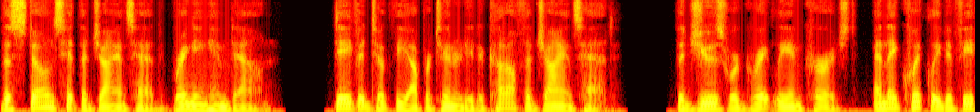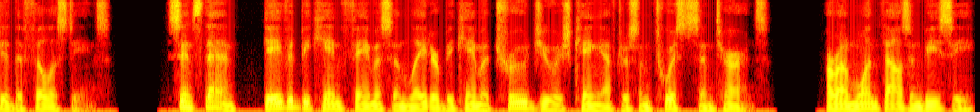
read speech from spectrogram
The stones hit the giant's head, bringing him down. David took the opportunity to cut off the giant's head. The Jews were greatly encouraged, and they quickly defeated the Philistines. Since then, David became famous and later became a true Jewish king after some twists and turns. Around 1000 BC,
